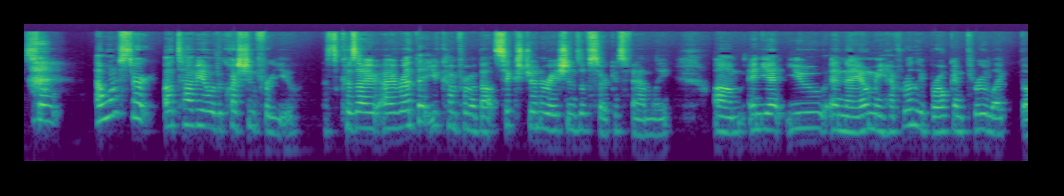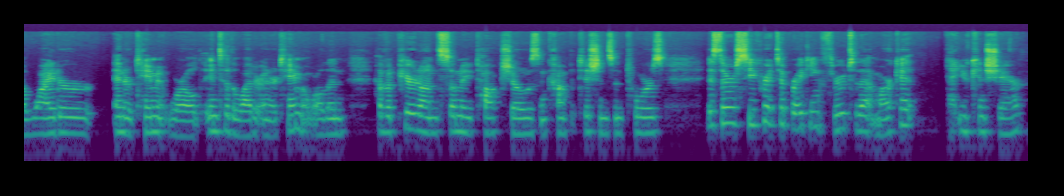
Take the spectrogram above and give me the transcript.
So, I want to start, Ottavio, with a question for you. Because I, I read that you come from about six generations of circus family, um, and yet you and Naomi have really broken through like the wider entertainment world into the wider entertainment world and have appeared on so many talk shows and competitions and tours. Is there a secret to breaking through to that market? that you can share?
